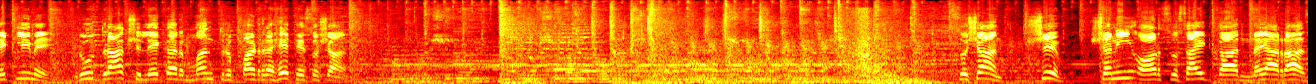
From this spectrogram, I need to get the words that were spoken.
इटली में रुद्राक्ष लेकर मंत्र पढ़ रहे थे सुशांत। सुशांत, शिव, शनि और सुसाइड का नया राज।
